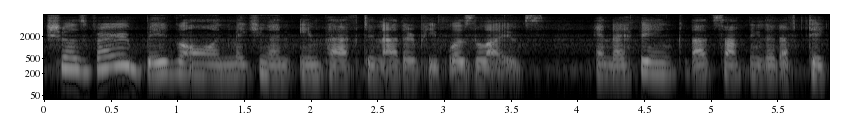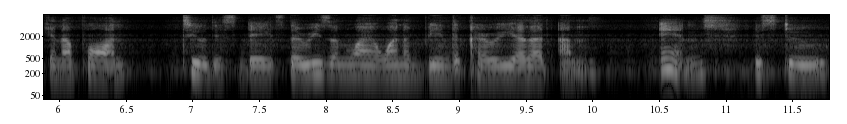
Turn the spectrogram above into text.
She was very big on making an impact in other people's lives. And I think that's something that I've taken upon till this day. It's the reason why I want to be in the career that I'm in is to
